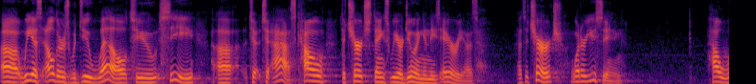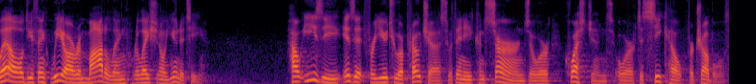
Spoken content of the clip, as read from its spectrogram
uh, we as elders would do well to see, uh, to, to ask how the church thinks we are doing in these areas. As a church, what are you seeing? How well do you think we are remodeling relational unity? How easy is it for you to approach us with any concerns or questions or to seek help for troubles?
